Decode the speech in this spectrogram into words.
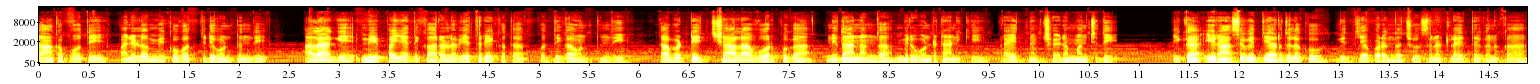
కాకపోతే పనిలో మీకు ఒత్తిడి ఉంటుంది అలాగే మీ పై అధికారుల వ్యతిరేకత కొద్దిగా ఉంటుంది. కాబట్టి చాలా ఓర్పుగా నిదానంగా మీరు ఉండటానికి ప్రయత్నం చేయడం మంచిది. ఇక ఈ రాశి విద్యార్థులకు విద్యాపరంగా చూసినట్లయితే గనుక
